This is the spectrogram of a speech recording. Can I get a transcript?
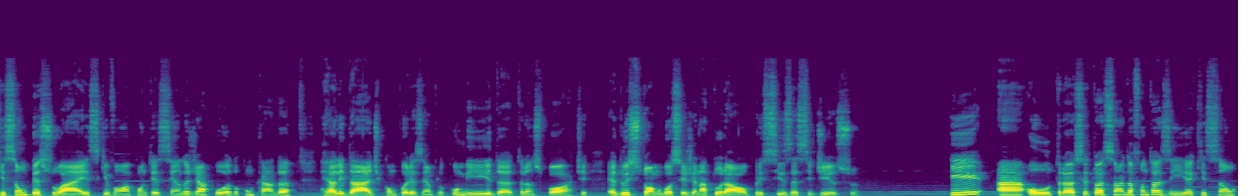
que são pessoais, que vão acontecendo de acordo com cada realidade, como por exemplo, comida, transporte, é do estômago, ou seja, é natural, precisa-se disso. E a outra situação é da fantasia, que são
